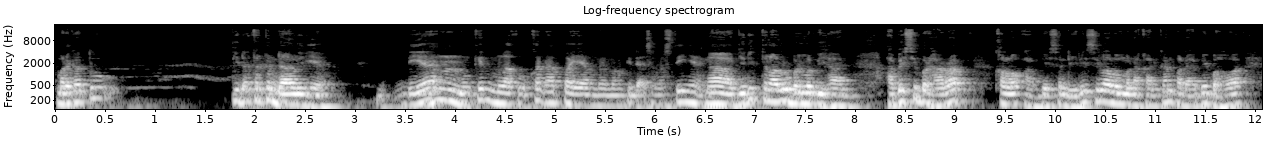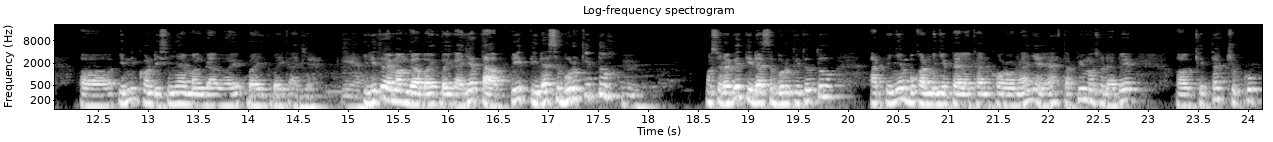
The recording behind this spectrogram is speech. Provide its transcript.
mereka tuh tidak terkendali Iya. Dia Hmm. mungkin melakukan apa yang memang tidak semestinya. gitu. nah jadi terlalu berlebihan Abe sih berharap kalau Abe sendiri sih lalu menekankan pada Abe bahwa eh, ini kondisinya emang gak baik- baik-baik aja Iya. ini tuh emang gak baik-baik aja tapi tidak seburuk itu Hmm. maksud Abe tidak seburuk itu tuh artinya bukan menyepelekan coronanya ya tapi maksud Abe eh, kita cukup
